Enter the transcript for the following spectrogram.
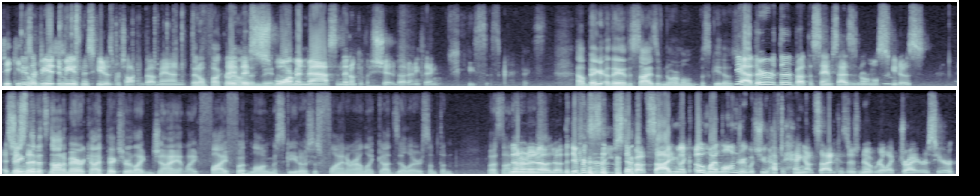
Tiki These torches? are Vietnamese mosquitoes we're talking about, man. They don't fuck around. they in Vietnam? swarm in mass and they don't give a shit about anything. Jesus Christ! How big are they? The size of normal mosquitoes? Yeah, they're they're about the same size as normal mosquitoes. It's Being just that, that, it's not America, I picture like giant, like five foot long mosquitoes just flying around like Godzilla or something. That's not. no, no, no, no, no. The difference is that you step outside and you're like, oh, my laundry, which you have to hang outside because there's no real like dryers here.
